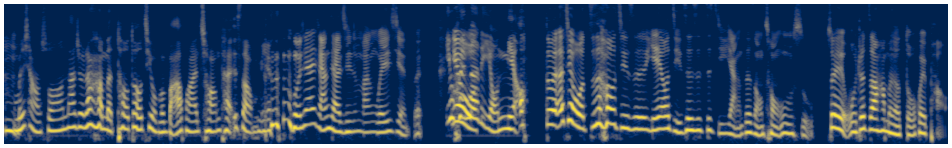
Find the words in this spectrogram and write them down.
嗯我们就想说，那就让他们透透气，我们把它放在窗台上面，我现在想起来其实蛮危险的。因因为那里有鸟。对，而且我之后其实也有几次是自己养这种宠物鼠，所以我就知道它们有多会跑。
